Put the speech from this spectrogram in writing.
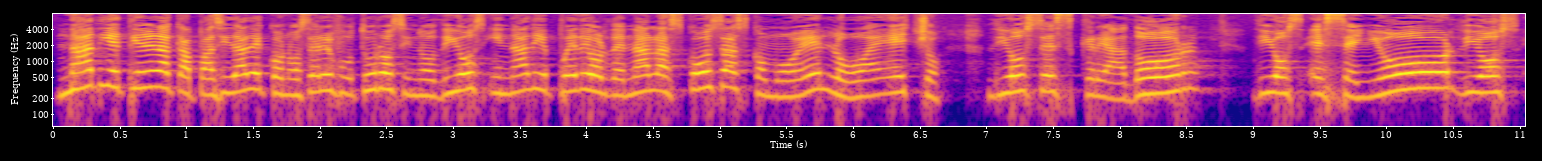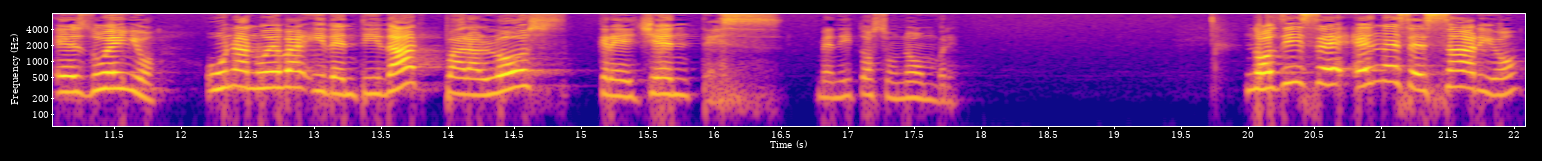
Nadie tiene la capacidad de conocer el futuro sino Dios y nadie puede ordenar las cosas como Él lo ha hecho. Dios es creador, Dios es Señor, Dios es dueño. Una nueva identidad para los creyentes. Bendito su nombre. Nos dice, es necesario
